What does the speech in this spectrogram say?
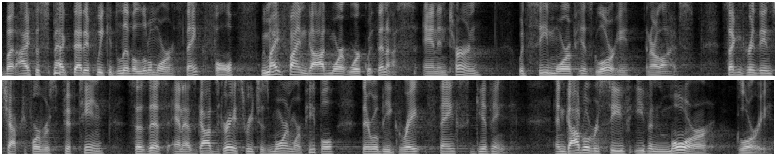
but I suspect that if we could live a little more thankful, we might find God more at work within us and in turn would see more of his glory in our lives. 2 Corinthians chapter 4 verse 15 says this, and as God's grace reaches more and more people, there will be great thanksgiving, and God will receive even more glory.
